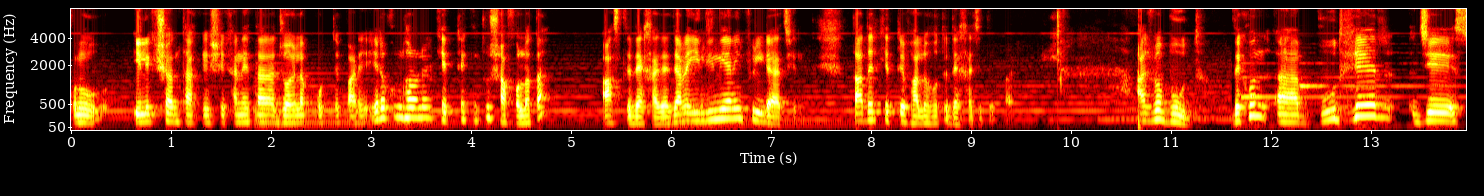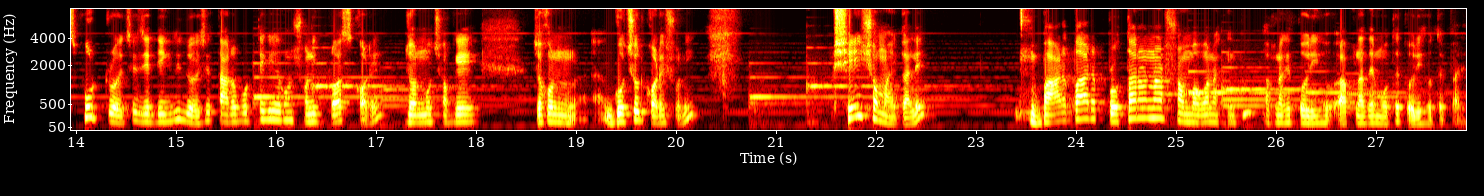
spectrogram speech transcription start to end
কোনো ইলেকশন থাকে, সেখানে তারা জয়লাভ করতে পারে, এরকম ধরনের ক্ষেত্রে কিন্তু সফলতা আসতে দেখা যায়। যারা ইঞ্জিনিয়ারিং ফিল্ডে আছেন, তাদের ক্ষেত্রে ভালো হতে দেখা যেতে পারে। আসব বুধ। দেখুন বুধের যে স্ফুট রয়েছে, যে ডিগ্রি রয়েছে, তার উপর থেকে যখন শনি ক্রস করে, জন্মছকে যখন গোচর করে শনি, সেই সময়কালে বারবার প্রতারণার সম্ভাবনা কিন্তু আপনাকে তৈরি আপনাদের মধ্যে তৈরি হতে পারে।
